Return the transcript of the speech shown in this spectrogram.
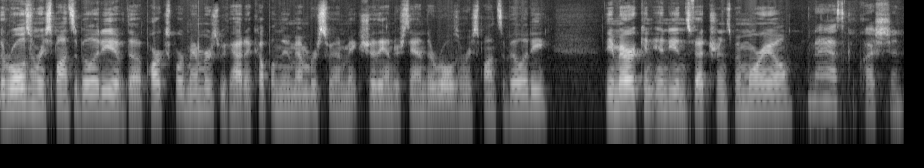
The roles and responsibility of the Parks Board members, we've had a couple new members, so we want to make sure they understand their roles and responsibility. The American Indians Veterans Memorial, Can I ask a question?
